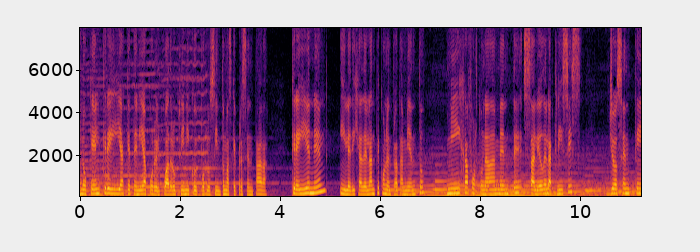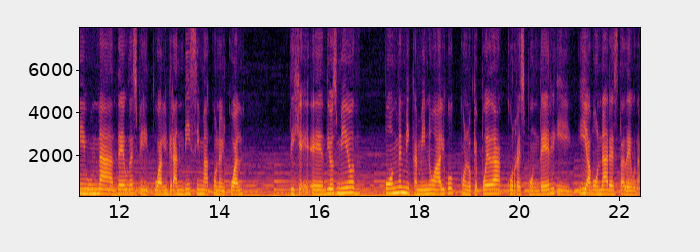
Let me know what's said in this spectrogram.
lo que él creía que tenía por el cuadro clínico y por los síntomas que presentaba. Creí en él y le dije adelante con el tratamiento. Mi hija afortunadamente salió de la crisis. Yo sentí una deuda espiritual grandísima con el cual dije, eh, Dios mío, ponme en mi camino algo con lo que pueda corresponder y, abonar esta deuda.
